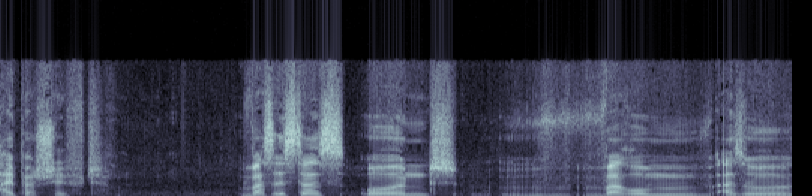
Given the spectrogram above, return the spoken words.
Hypershift. Was ist das und warum, also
